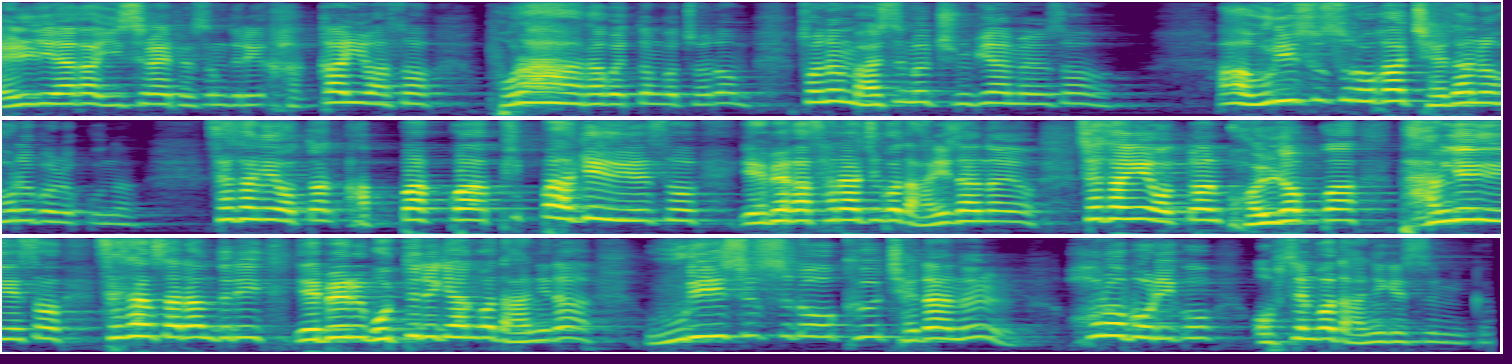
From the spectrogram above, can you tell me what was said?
엘리야가 이스라엘 백성들에게 가까이 와서 보라라고 했던 것처럼 저는 말씀을 준비하면서 아 우리 스스로가 재단을 헐어버렸구나. 세상의 어떤 압박과 핍박에 의해서 예배가 사라진 것 아니잖아요. 세상의 어떠한 권력과 방해에 의해서 세상 사람들이 예배를 못 드리게 한 것 아니라 우리 스스로 그 재단을 헐어버리고 없앤 것 아니겠습니까?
